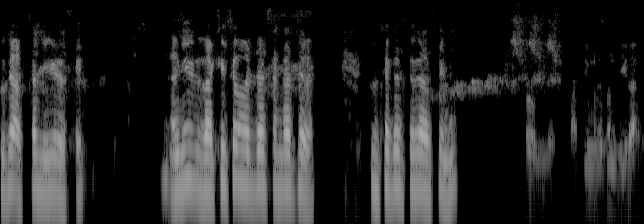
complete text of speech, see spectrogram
पुढे आत्ता लीड असते आणि बाकीच्या मतदारसंघाचं तुमच्याकडे सगळं असते ना हो म्हणजे बाकीमध्ये पण लीड आहे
